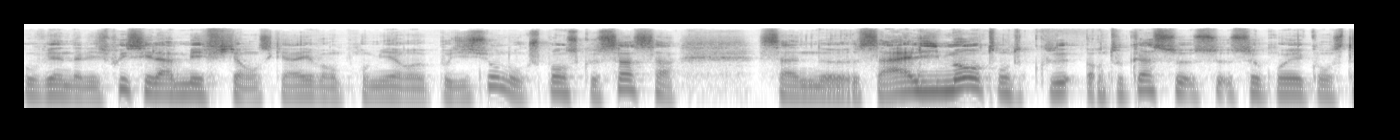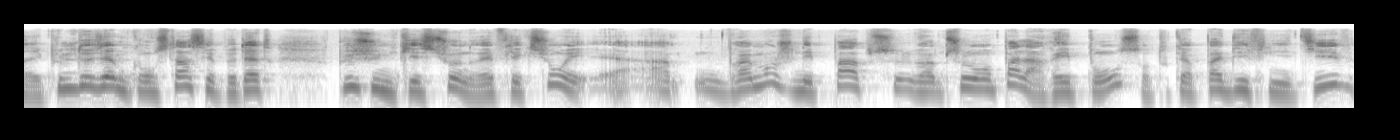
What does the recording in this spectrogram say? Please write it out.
vous viennent à l'esprit. C'est la méfiance qui arrive en première position. Donc je pense que ça, ça, ça, alimente en tout, cas ce premier constat. Et puis le deuxième constat, c'est peut-être plus une question, une réflexion. Et euh, vraiment, je n'ai pas absolument, pas la réponse, en tout cas pas définitive,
